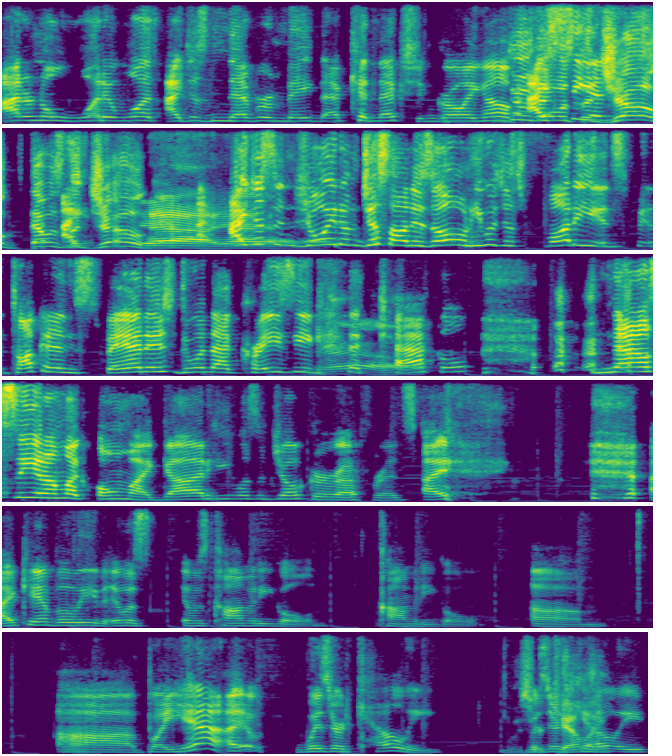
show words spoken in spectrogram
i don't know what it was i just never made that connection growing up Dude, i that was see the it joke. That was the I- joke. Yeah, yeah. I just yeah. enjoyed him just on his own. He was just funny and sp- talking in Spanish, doing that crazy Yeah. cackle. now seeing, I'm like, oh my god, he was a Joker reference. I, I can't believe it. It was it was comedy gold, comedy gold. Um, uh, but yeah, I, Wizard Kelly, Wizard Wizard Kelly. Kelly.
